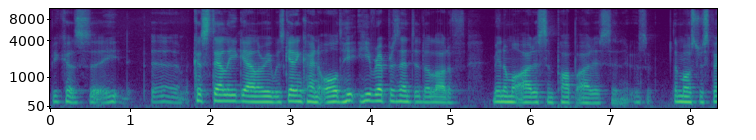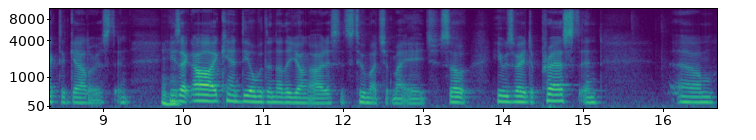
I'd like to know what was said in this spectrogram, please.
because uh, he, uh, Castelli Gallery was getting kind of old. He he represented a lot of minimal artists and pop artists, and it was the most respected gallerist. And he's Mhm. like, "Oh, I can't deal with another young artist. It's too much at my age." So he was very depressed, and um,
